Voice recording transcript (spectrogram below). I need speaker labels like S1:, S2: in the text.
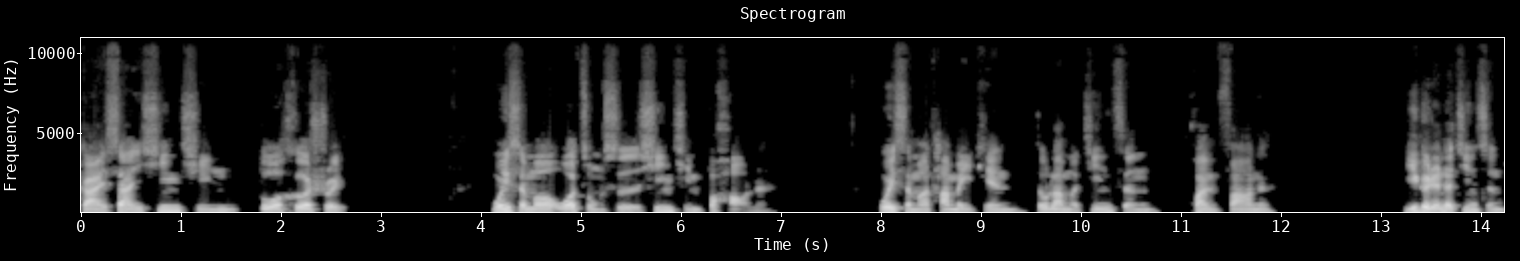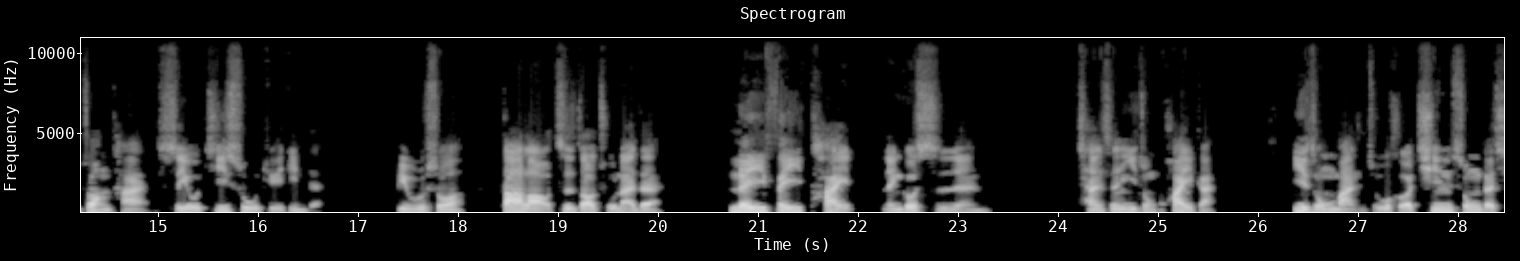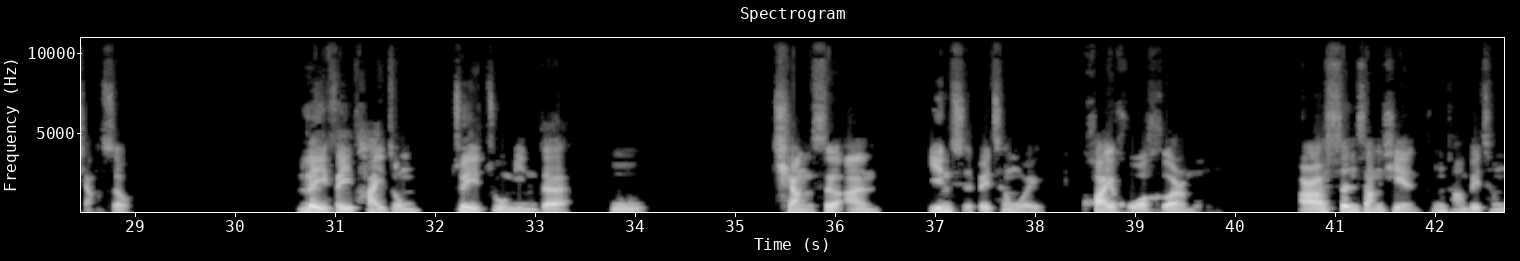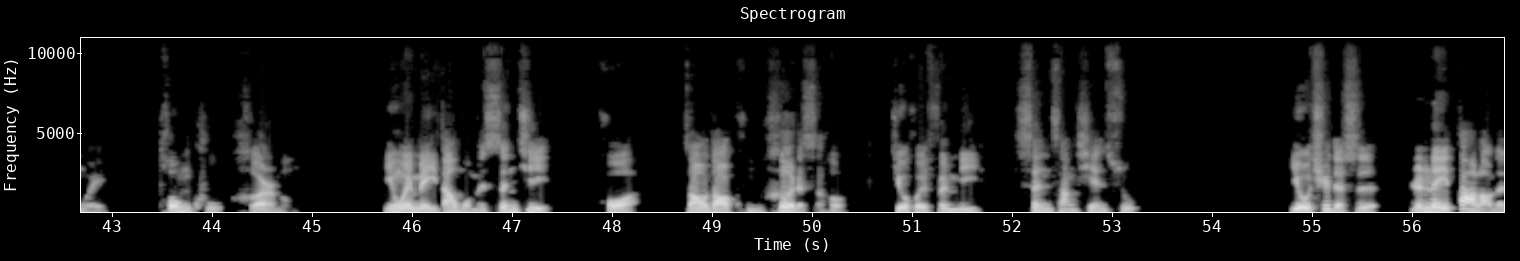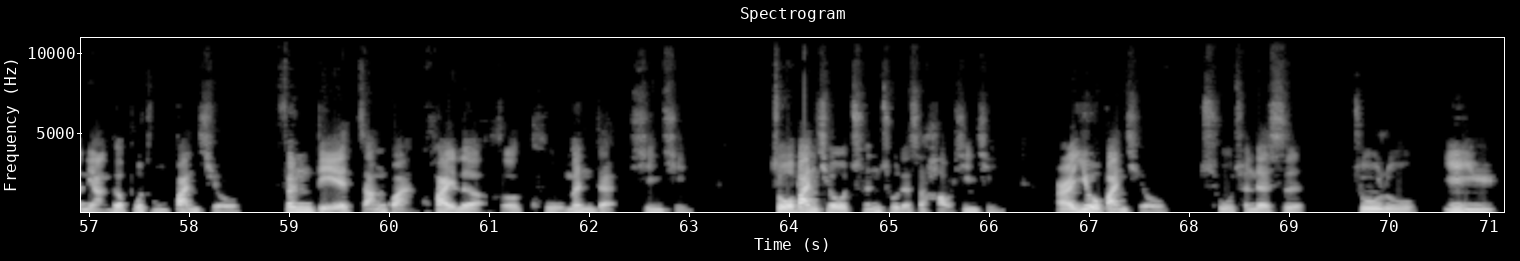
S1: 改善心情，多喝水。为什么我总是心情不好呢？为什么他每天都那么精神焕发呢？一个人的精神状态是由激素决定的，比如说，大脑制造出来的内啡肽能够使人产生一种快感，一种满足和轻松的享受。内啡肽中最著名的五羟色胺，因此被称为快活荷尔蒙，而肾上腺通常被称为痛苦荷尔蒙，因为每当我们生气或遭到恐吓的时候，就会分泌肾上腺素。有趣的是，人类大脑的两个不同半球分别掌管。快乐和苦闷的心情，左半球存储的是好心情，而右半球储存的是诸如抑郁、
